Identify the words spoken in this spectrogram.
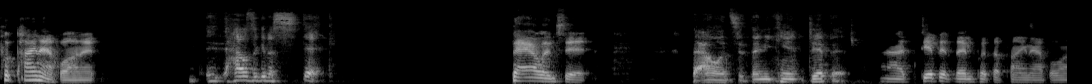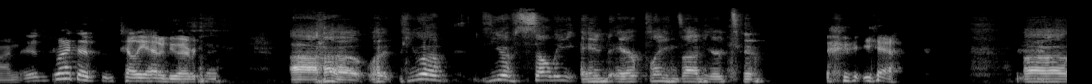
Put pineapple on it. It- how's it going to stick? Balance it. Balance it. Then you can't dip it. Uh, dip it, then put the pineapple on. Uh, Do I have to tell you how to do everything? Uh, what you have? You have Sully and airplanes on here, Tim. yeah. Uh,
